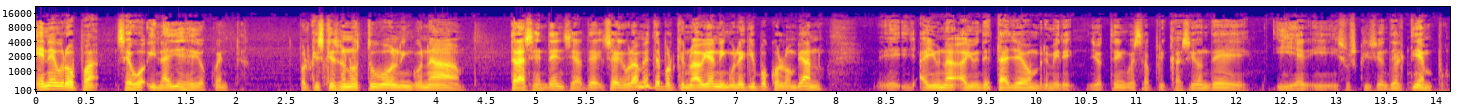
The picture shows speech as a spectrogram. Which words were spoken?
en Europa, se, y nadie se dio cuenta, porque es que eso no tuvo ninguna trascendencia, de- seguramente porque no había ningún equipo colombiano. Eh, hay, una, hay un detalle, hombre, mire, yo tengo esta aplicación de y, y suscripción del tiempo.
